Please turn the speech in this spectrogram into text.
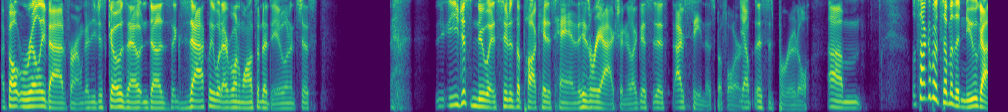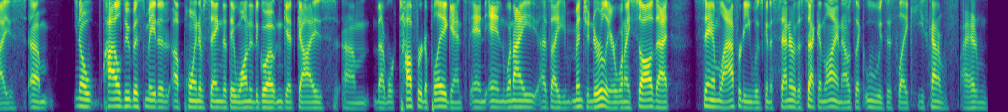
I felt really bad for him because he just goes out and does exactly what everyone wants him to do, and it's just. You just knew it as soon as the puck hit his hand. His reaction, you're like, "This, this, I've seen this before. Yep. this is brutal." Um, let's talk about some of the new guys. Um, you know, Kyle Dubas made a, a point of saying that they wanted to go out and get guys um, that were tougher to play against. And and when I, as I mentioned earlier, when I saw that Sam Lafferty was going to center the second line, I was like, "Ooh, is this like he's kind of?" I had him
